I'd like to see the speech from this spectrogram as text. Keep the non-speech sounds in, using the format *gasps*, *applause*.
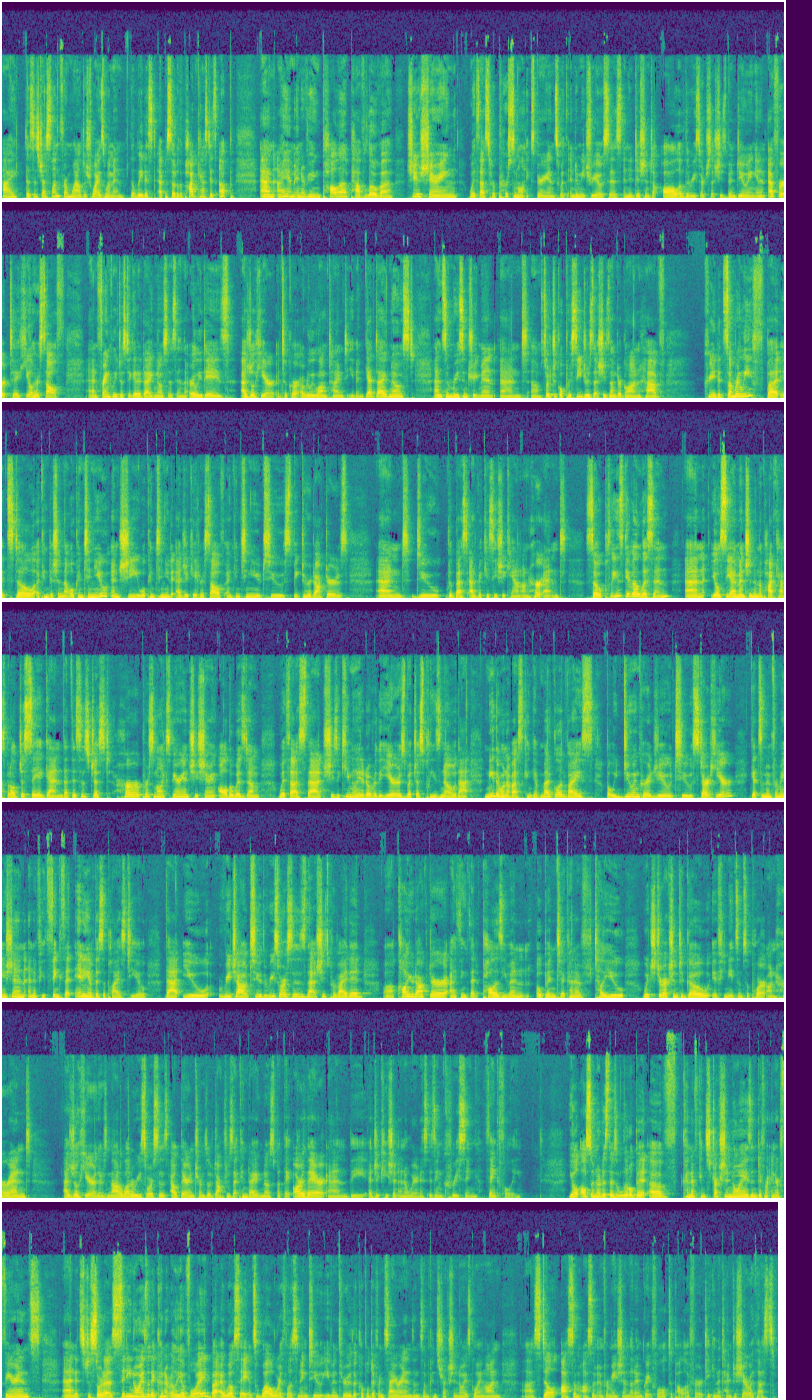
Hi, this is Jesslyn from Wildish Wise Women. The latest episode of the podcast is up, and I am interviewing Paula Pavlova. She is sharing with us her personal experience with endometriosis, in addition to all of the research that she's been doing in an effort to heal herself and, frankly, just to get a diagnosis. In the early days, as you'll hear, it took her a really long time to even get diagnosed, and some recent treatment and um, surgical procedures that she's undergone have created some relief, but it's still a condition that will continue, and she will continue to educate herself and continue to speak to her doctors and do the best advocacy she can on her end. So please give it a listen. And you'll see I mentioned in the podcast, but I'll just say again that this is just her personal experience. She's sharing all the wisdom with us that she's accumulated over the years, but just please know that neither one of us can give medical advice. But we do encourage you to start here, get some information, and if you think that any of this applies to you, that you reach out to the resources that she's provided. Uh, call your doctor. I think that Paula's even open to kind of tell you which direction to go if you need some support on her end. As you'll hear, there's not a lot of resources out there in terms of doctors that can diagnose, but they are there, and the education and awareness is increasing, thankfully. You'll also notice there's a little bit of kind of construction noise and different interference, and it's just sort of city noise that I couldn't really avoid, but I will say it's well worth listening to, even through the couple different sirens and some construction noise going on. Uh, still awesome, awesome information that I'm grateful to Paula for taking the time to share with us.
